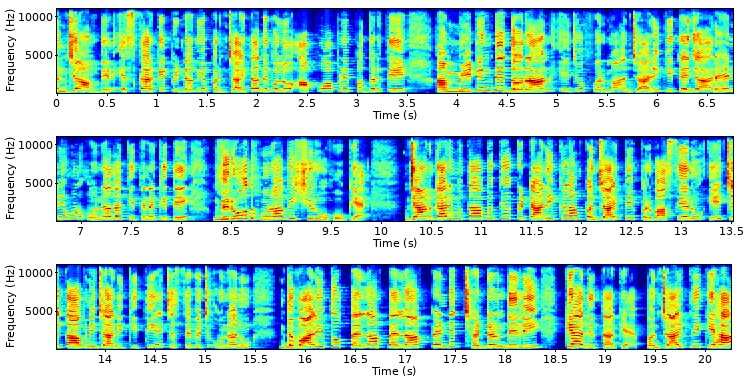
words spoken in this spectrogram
ਅੰਜਾਮ ਦੇਣ। ਇਸ ਕਰਕੇ ਪਿੰਡਾਂ ਦੀਆਂ ਪੰਚਾਇਤਾਂ ਦੇ ਵੱਲੋਂ ਆਪੋ ਆਪਣੇ ਪੱਧਰ ਤੇ ਮੀਟਿੰਗ ਦੇ ਦੌਰਾਨ ਇਹ ਜੋ ਫਰਮਾਨ ਜਾਰੀ ਕੀਤੇ ਜਾ ਰਹੇ ਨੇ, ਹੁਣ ਉਹਨਾਂ ਦਾ ਕਿਤੇ ਨਾ ਕਿਤੇ ਵਿਰੋਧ ਹੋਣਾ ਵੀ ਸ਼ੁਰੂ ਹੋ ਗਿਆ ਹੈ। ਜਾਣਕਾਰੀ ਮੁਤਾਬਕ ਕਟਾਣੀ ਕਲਾਂ ਪੰਚਾਇਤ ਨੇ ਪ੍ਰਵਾਸੀਆਂ ਨੂੰ ਇਹ ਚੇਤਾਵਨੀ ਜਾਰੀ ਕੀਤੀ ਹੈ, ਜਿਸ ਦੇ ਵਿੱਚ ਉਹਨਾਂ ਨੂੰ ਦੀਵਾਲੀ ਤੋਂ ਪਹਿਲਾਂ ਪਹਿਲਾਂ ਪਿੰਡ ਛੱਡਣ ਦੇ ਲਈ ਕਹਿ ਦਿੱਤਾ ਗਿਆ ਹੈ। ਪੰਚਾਇਤ ਨੇ ਕਿਹਾ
